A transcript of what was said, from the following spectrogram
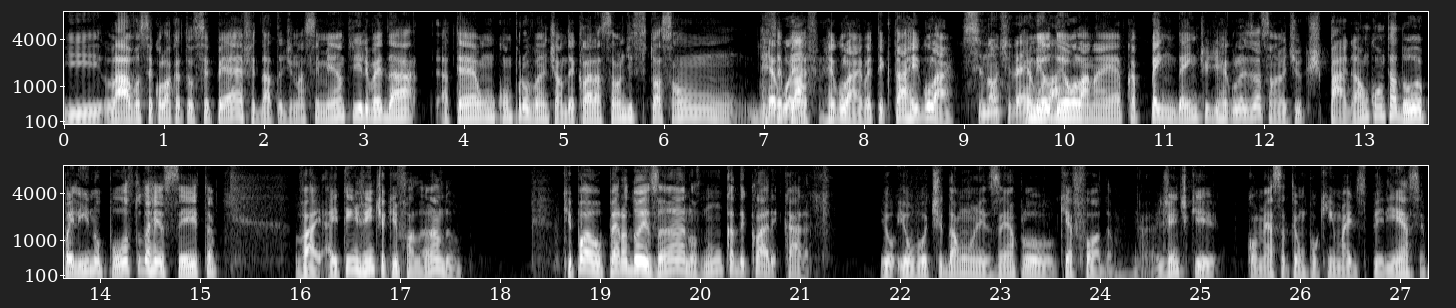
E lá você coloca teu CPF, data de nascimento e ele vai dar até um comprovante, é uma declaração de situação do Regular. CPF regular. Vai ter que estar regular. Se não tiver O regular, meu deu lá na época pendente de regularização. Eu tive que pagar um contador para ele ir no posto da Receita. Vai. Aí tem gente aqui falando que, pô, eu opero há dois anos, nunca declarei. Cara, eu, eu vou te dar um exemplo que é foda. A gente que começa a ter um pouquinho mais de experiência,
